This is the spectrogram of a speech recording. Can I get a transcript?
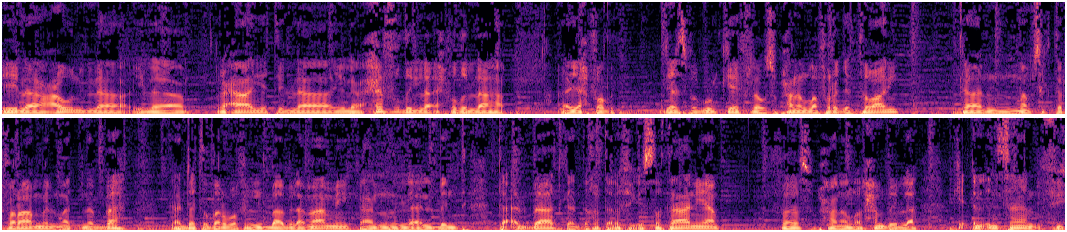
إلى عون الله إلى رعاية الله إلى حفظ الله احفظ الله يحفظك. جالس بقول كيف لو سبحان الله فرقت ثواني؟ كان ما مسكت الفرامل ما تنبهت كان جات ضربة في الباب الأمامي كان البنت تأذت كان دخلت أنا في قصة ثانية. فسبحان الله الحمد لله. الإنسان في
